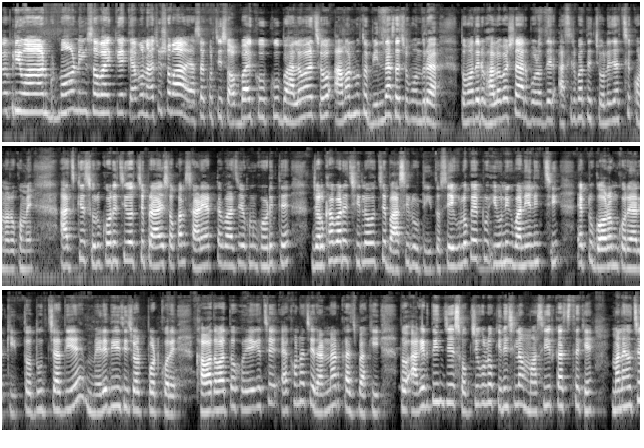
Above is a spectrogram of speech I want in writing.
এভরিওয়ান, গুড মর্নিং সবাইকে। কেমন আছো সবাই? আশা করছি সবাই খুব খুব ভালো আছো। আমার মতো বিন্দাস আছো বন্ধুরা। তোমাদের ভালোবাসা আর বড়দের আশীর্বাদে চলে যাচ্ছে কোনো রকমে। আজকে শুরু করেছি হচ্ছে প্রায় সকাল সাড়ে আটটা বাজে এখন ঘড়িতে। জলখাবারে ছিল হচ্ছে বাসি রুটি, তো সেগুলোকে একটু ইউনিক বানিয়ে নিচ্ছি, একটু গরম করে আর কি। তো দুধ চা দিয়ে মেরে দিয়েছি চটপট করে। খাওয়া দাওয়া তো হয়ে গেছে, এখন আছে রান্নার কাজ বাকি। তো আগের দিন যে সবজিগুলো কিনেছিলাম মাসির কাছ থেকে মানে হচ্ছে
